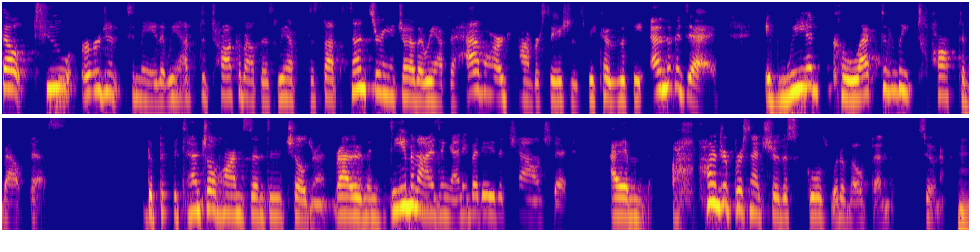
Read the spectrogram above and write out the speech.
felt too urgent to me that we have to talk about this. We have to stop censoring each other. We have to have hard conversations because at the end of the day, if we had collectively talked about this, the potential harms done to children, rather than demonizing anybody that challenged it, I am 100% sure the schools would have opened sooner. Hmm.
